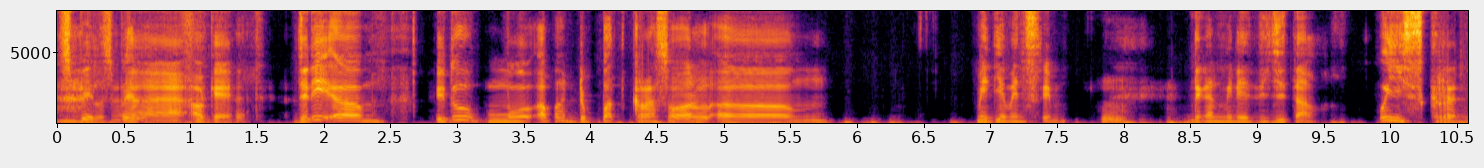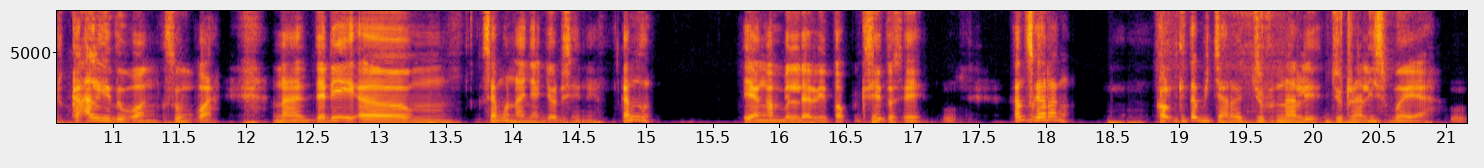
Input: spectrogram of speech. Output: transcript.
Spill, spill. Ah, Oke. Jadi em, itu mu- apa debat keras soal em, media mainstream Hmm. dengan media digital. Wih, keren kali itu bang, sumpah. Nah, jadi em, saya mau nanya Jo di sini. Kan yang ngambil dari topik situ sih. Hmm. Kan sekarang kalau kita bicara jurnali jurnalisme ya, Hmm.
